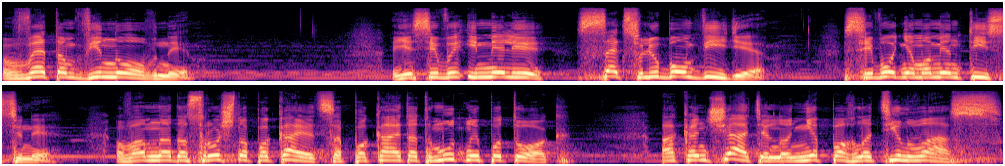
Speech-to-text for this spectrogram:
в этом виновны, если вы имели секс в любом виде, сегодня момент истины. Вам надо срочно покаяться, пока этот мутный поток окончательно не поглотил вас.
